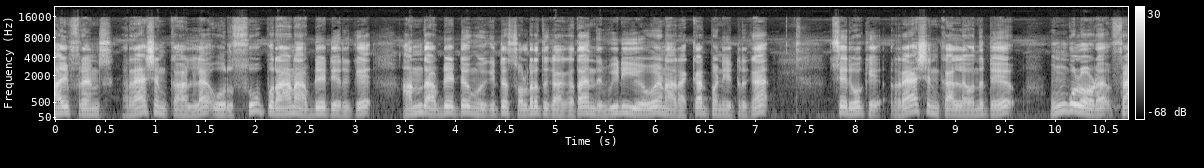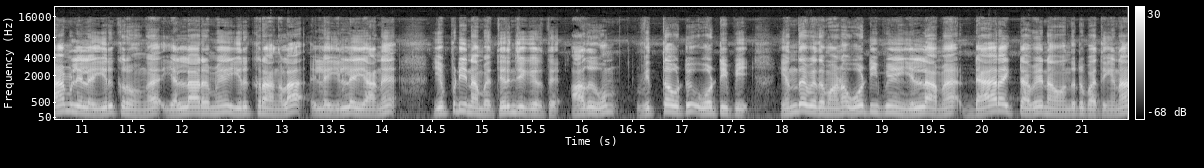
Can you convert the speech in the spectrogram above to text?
ஹாய் ஃப்ரெண்ட்ஸ் ரேஷன் கார்டில் ஒரு சூப்பரான அப்டேட் இருக்குது அந்த அப்டேட்டை உங்ககிட்ட சொல்கிறதுக்காக தான் இந்த வீடியோவை நான் ரெக்கார்ட் பண்ணிகிட்ருக்கேன் சரி ஓகே ரேஷன் கார்டில் வந்துட்டு உங்களோட ஃபேமிலியில் இருக்கிறவங்க எல்லாருமே இருக்கிறாங்களா? இல்லை இல்லையான்னு எப்படி நம்ம தெரிஞ்சுக்கிறது? அதுவும் வித்தவுட்டு ஓடிபி எந்த விதமான ஓடிபியும் இல்லாமல் டைரெக்டாகவே நான் வந்துட்டு பார்த்தீங்கன்னா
